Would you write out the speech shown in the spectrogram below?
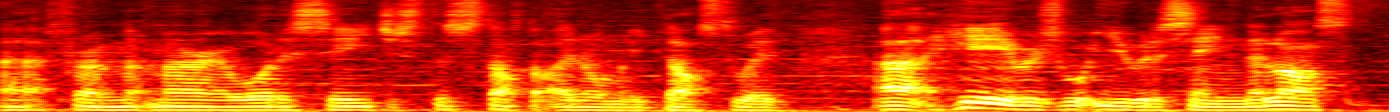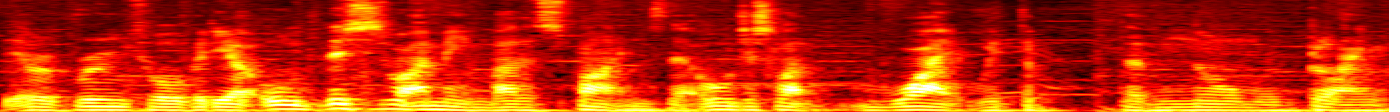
uh, from Mario Odyssey, just the stuff that I normally dust with. Uh, here is what you would have seen in the last room tour video. All this is what I mean by the spines. They're all just like white with the, the normal blank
